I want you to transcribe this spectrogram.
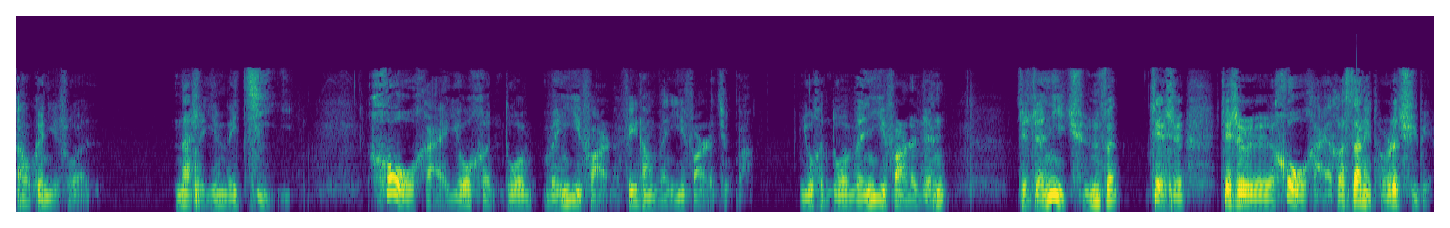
哎，我跟你说，那是因为记忆。后海有很多文艺范儿的，非常文艺范儿的酒吧，有很多文艺范儿的人，这人以群分，这是这是后海和三里屯的区别。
